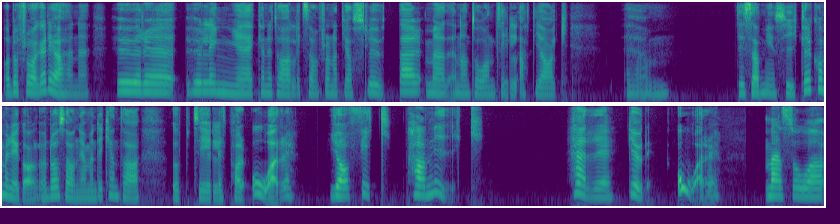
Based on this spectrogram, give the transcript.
och då frågade jag henne hur, eh, hur länge kan det ta liksom från att jag slutar med en anton till att jag um, tills att min cykel kommer igång och då sa hon ja men det kan ta upp till ett par år jag fick panik. Herregud, år. Men så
